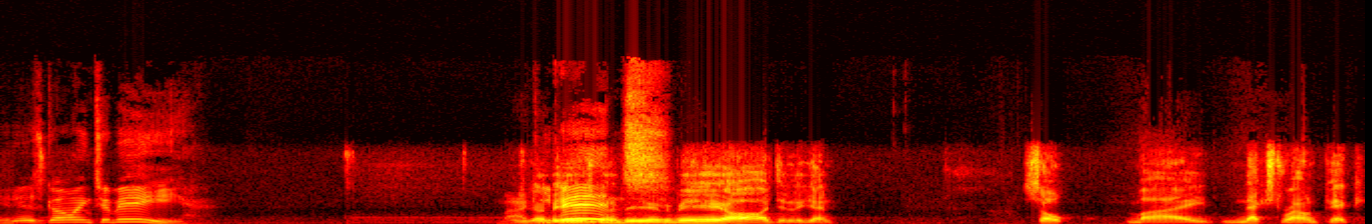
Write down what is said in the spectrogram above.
it is going to be It's Marky gonna be, it's gonna be, it's gonna be. Oh, I did it again. So my next round pick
